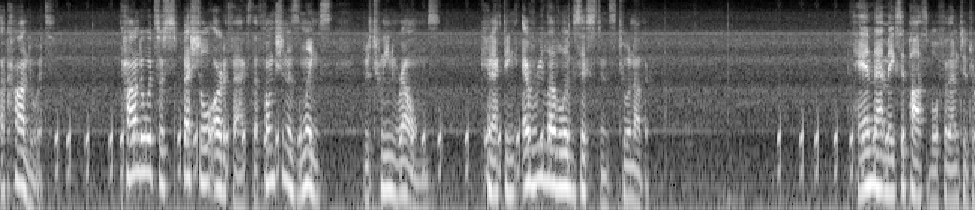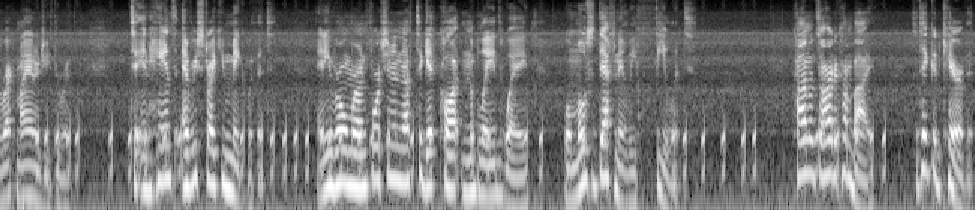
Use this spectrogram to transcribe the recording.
a conduit. Conduits are special artifacts that function as links between realms, connecting every level of existence to another. And that makes it possible for them to direct my energy through it, to enhance every strike you make with it. Any roamer unfortunate enough to get caught in the blade's way will most definitely feel it. Conduits are hard to come by, so take good care of it.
